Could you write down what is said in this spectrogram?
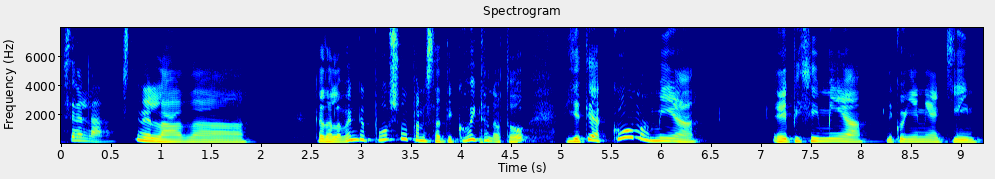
Στην Ελλάδα. Στην Ελλάδα. Καταλαβαίνετε πόσο επαναστατικό ήταν αυτό, γιατί ακόμα μία επιθυμία οικογενειακή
